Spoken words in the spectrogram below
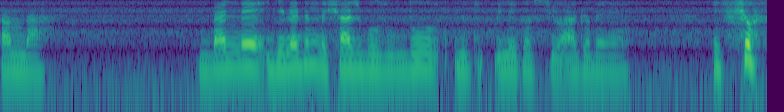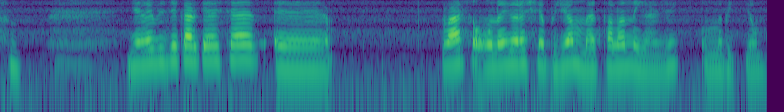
Sanda. Ben de gelirdim de şarj bozuldu. YouTube bile kasıyor. Aga be. Geçmiş olsun. Gelebilecek arkadaşlar eee, varsa ona göre şey yapacağım. Mert falan da gelecek. Onu da bekliyorum.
